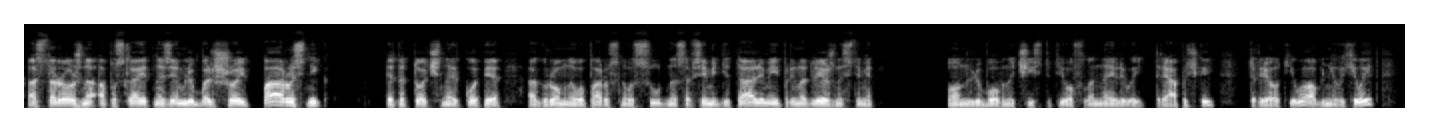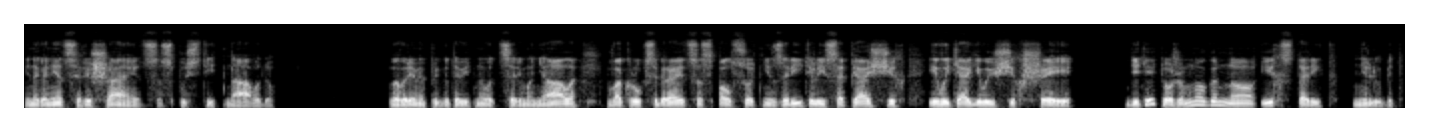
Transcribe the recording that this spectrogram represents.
осторожно опускает на землю большой парусник — это точная копия огромного парусного судна со всеми деталями и принадлежностями. Он любовно чистит его фланелевой тряпочкой, трет его, обнюхивает и, наконец, решается спустить на воду. Во время приготовительного церемониала вокруг собирается с полсотни зрителей, сопящих и вытягивающих шеи. Детей тоже много, но их старик не любит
